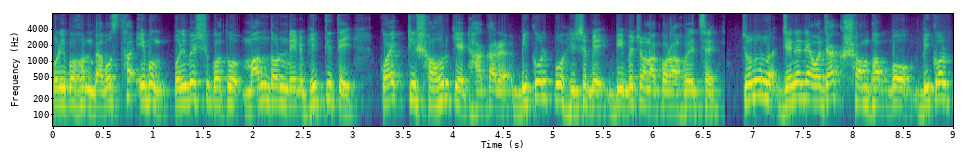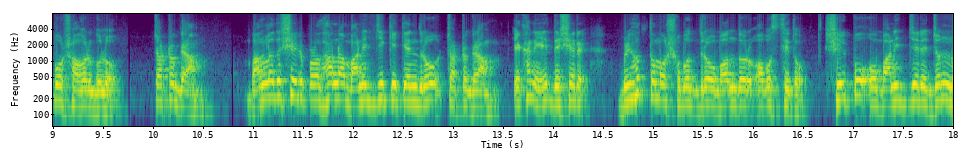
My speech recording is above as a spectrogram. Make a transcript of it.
পরিবহন ব্যবস্থা এবং পরিবেশগত মানদণ্ডের ভিত্তিতে কয়েকটি শহরকে ঢাকার বিকল্প হিসেবে বিবেচনা করা হয়েছে। চলুন জেনে নেওয়া যাক সম্ভাব্য বিকল্প শহরগুলো। চট্টগ্রাম, বাংলাদেশের প্রধান বাণিজ্যিক কেন্দ্র চট্টগ্রাম। এখানে দেশের বৃহত্তম সমুদ্র বন্দর অবস্থিত। শিল্প ও বাণিজ্যের জন্য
